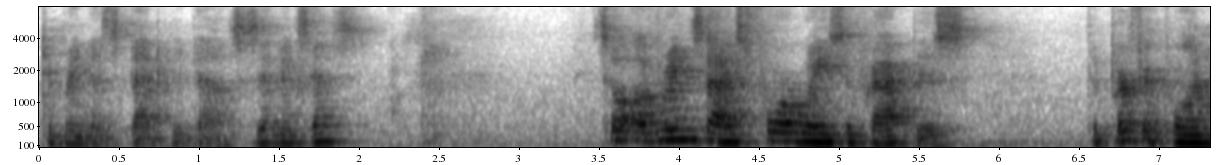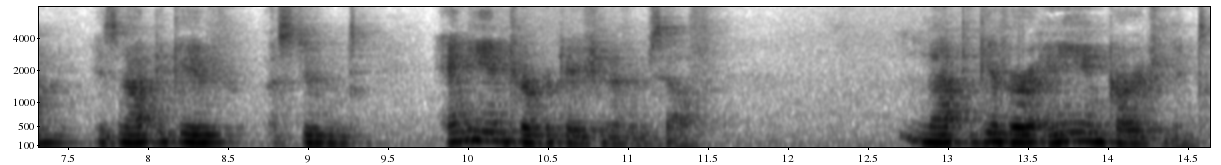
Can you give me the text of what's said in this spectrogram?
to bring us back to balance. Does that make sense? So, of Rinzai's four ways of practice, the perfect one is not to give a student any interpretation of himself, not to give her any encouragement.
